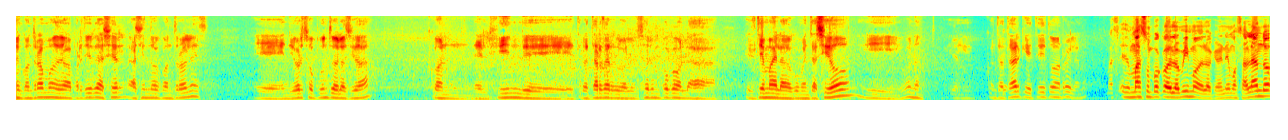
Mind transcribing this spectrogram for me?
encontramos a partir de ayer haciendo controles eh, en diversos puntos de la ciudad con el fin de tratar de revalorizar un poco la, el tema de la documentación y bueno, y contratar que esté todo en regla. ¿no? Es más un poco de lo mismo de lo que venimos hablando.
